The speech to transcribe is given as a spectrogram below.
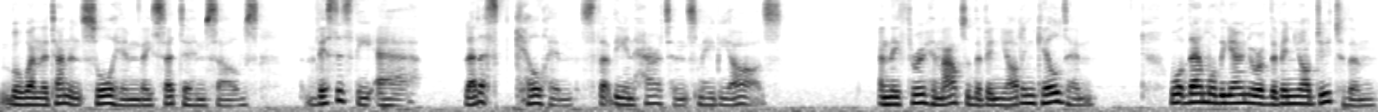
But when the tenants saw him, they said to themselves, This is the heir. Let us kill him, so that the inheritance may be ours. And they threw him out of the vineyard and killed him. What then will the owner of the vineyard do to them?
